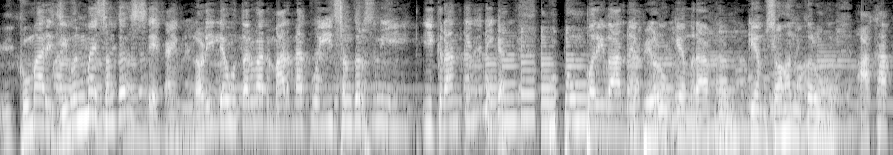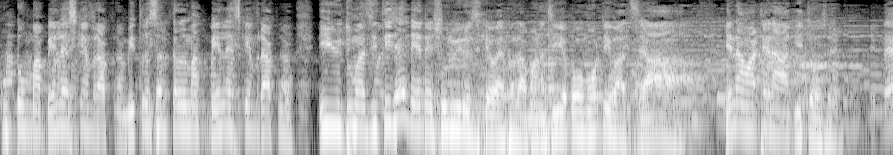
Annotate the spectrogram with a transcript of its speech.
ઈ કુમારી જીવનમાં સંઘર્ષ છે કઈ લડી લેવું તલવાર માર નાખવું ઈ સંઘર્ષ ની ઈ ક્રાંતિ ને નહીં કઈ કુટુંબ પરિવારને ભેળું કેમ રાખવું કેમ સહન કરવું આખા કુટુંબમાં બેલેન્સ કેમ રાખવું મિત્ર સર્કલમાં બેલેન્સ કેમ રાખવું ઈ યુદ્ધમાં જીતી જાય ને એને સુરવીર જ કહેવાય ભલા માણસ એ બહુ મોટી વાત છે હા એના માટેના આ ગીતો છે. એટલે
